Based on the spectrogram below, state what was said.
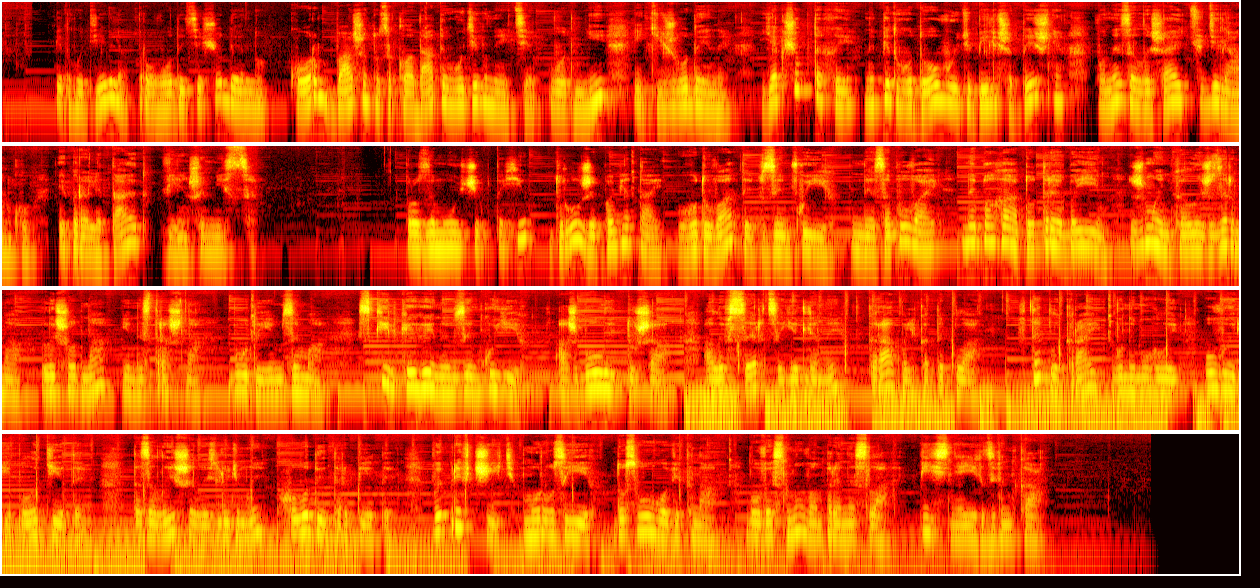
Підгодівля проводиться щоденно. Корм бажано закладати в годівниці в одні і ті ж години. Якщо птахи не підгодовують більше тижня, вони залишають цю ділянку і перелітають в інше місце. Про зимуючих птахів, друже, пам'ятай, годувати взимку їх не забувай, небагато треба їм, жменька лиш зерна, лиш одна і не страшна, буде їм зима. Скільки гине взимку їх, аж болить душа, але в серце є для них крапелька тепла. В теплий край вони могли у вирі полетіти, та залишились людьми холоди терпіти. Ви привчіть мороз їх до свого вікна, бо весну вам принесла пісня їх дзвінка.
